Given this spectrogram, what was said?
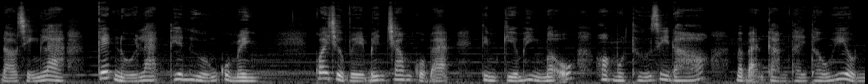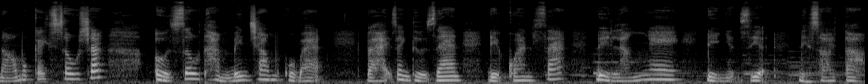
đó chính là kết nối lại thiên hướng của mình quay trở về bên trong của bạn, tìm kiếm hình mẫu hoặc một thứ gì đó mà bạn cảm thấy thấu hiểu nó một cách sâu sắc ở sâu thẳm bên trong của bạn và hãy dành thời gian để quan sát, để lắng nghe, để nhận diện, để soi tỏ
